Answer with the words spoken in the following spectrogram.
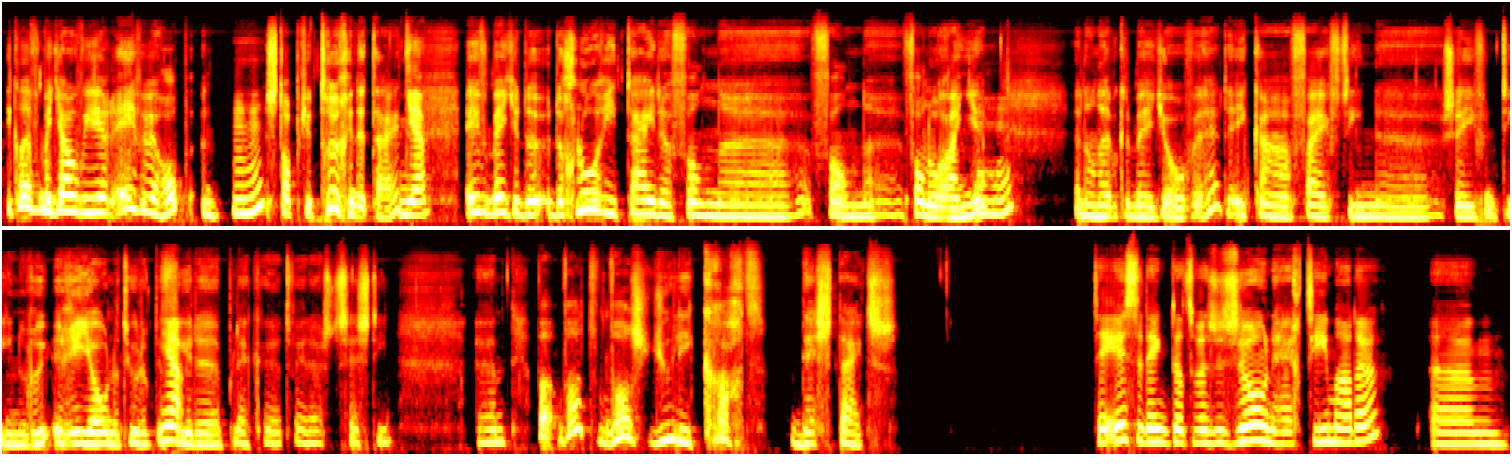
Ik wil even met jou weer even weer hop, een mm -hmm. stapje terug in de tijd. Ja. Even een beetje de, de glorietijden van, uh, van, uh, van Oranje. Mm -hmm. En dan heb ik het een beetje over hè, de EK 15, uh, 17, Rio natuurlijk, de ja. vierde plek 2016. Um, wat, wat was jullie kracht destijds? Ten eerste denk ik dat we zo'n hecht team hadden. Um,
